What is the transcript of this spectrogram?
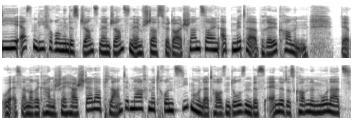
Die ersten Lieferungen des Johnson Johnson Impfstoffs für Deutschland sollen ab Mitte April kommen. Der US-amerikanische Hersteller plant demnach mit rund 700.000 Dosen bis Ende des kommenden Monats.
